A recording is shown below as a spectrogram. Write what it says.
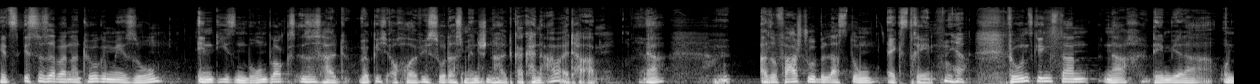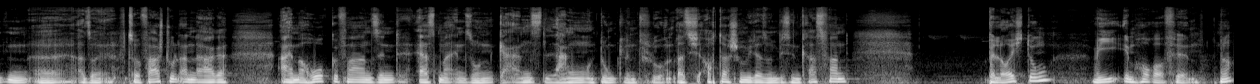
Jetzt ist es aber naturgemäß so, in diesen Wohnblocks ist es halt wirklich auch häufig so, dass Menschen halt gar keine Arbeit haben. Ja. Also Fahrstuhlbelastung extrem. Ja. Für uns ging es dann, nachdem wir da unten, äh, also zur Fahrstuhlanlage, einmal hochgefahren sind, erstmal in so einen ganz langen und dunklen Flur. Und was ich auch da schon wieder so ein bisschen krass fand, Beleuchtung wie im Horrorfilm. Ne?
